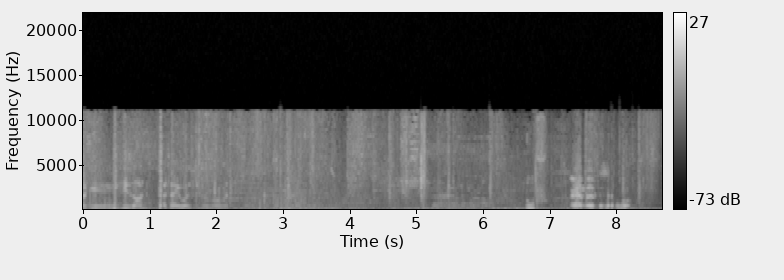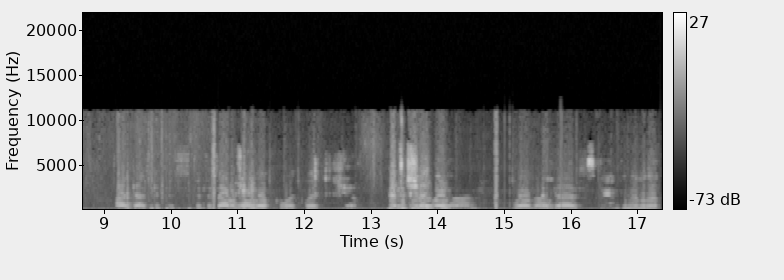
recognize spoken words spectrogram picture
Okay, he's on. I thought he was for a moment. Oof. And that's a level up. Alright guys, get this get this outer wall up quick, quick. Yeah. That's a good shit, Well done. Well done, guys. Spam to level up.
